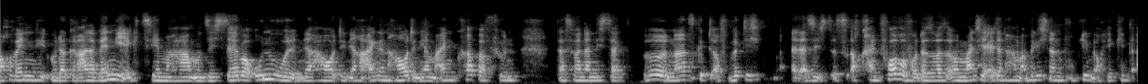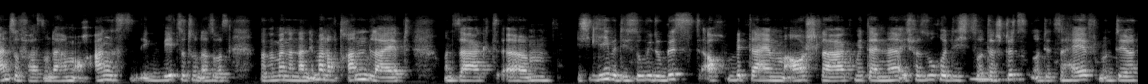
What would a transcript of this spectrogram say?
auch wenn die, oder gerade wenn die Ekzeme haben und sich selber unwohl in der Haut, in ihrer eigenen Haut, in ihrem eigenen Körper fühlen, dass man dann nicht sagt, oh, ne, es gibt auch wirklich, also das ist auch kein Vorwurf oder sowas, aber manche Eltern haben wirklich dann ein Problem, auch ihr Kind anzufassen und da haben auch Angst, irgendwie weh zu tun oder sowas. Aber wenn man dann, dann immer noch dran bleibt und sagt, ähm, ich liebe dich so wie du bist, auch mit deinem Ausschlag, mit deiner, ne, ich versuche dich mhm. zu unterstützen und dir zu helfen und dir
